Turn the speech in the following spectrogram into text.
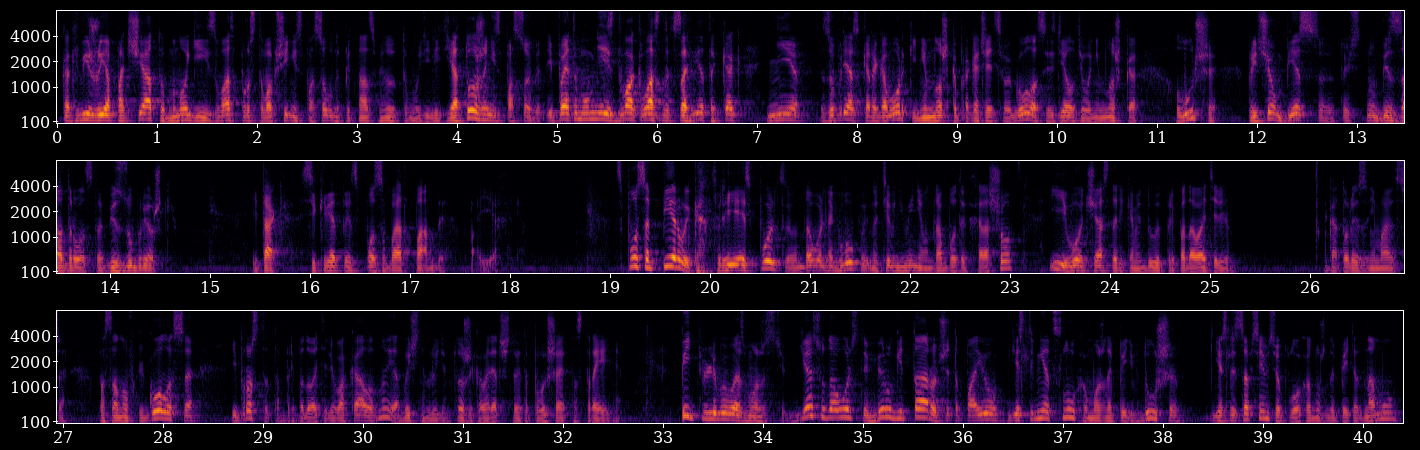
как вижу я по чату, многие из вас просто вообще не способны 15 минут там уделить. Я тоже не способен. И поэтому у меня есть два классных совета, как не зубря скороговорки, немножко прокачать свой голос и сделать его немножко лучше. Причем без, э, то есть, ну, без задротства, без зубрежки. Итак, секретные способы от панды. Поехали. Способ первый, который я использую, он довольно глупый, но тем не менее он работает хорошо, и его часто рекомендуют преподаватели, которые занимаются постановкой голоса, и просто там преподаватели вокала, ну и обычным людям тоже говорят, что это повышает настроение. Петь при любой возможности. Я с удовольствием беру гитару, что-то пою. Если нет слуха, можно петь в душе. Если совсем все плохо, нужно петь одному.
